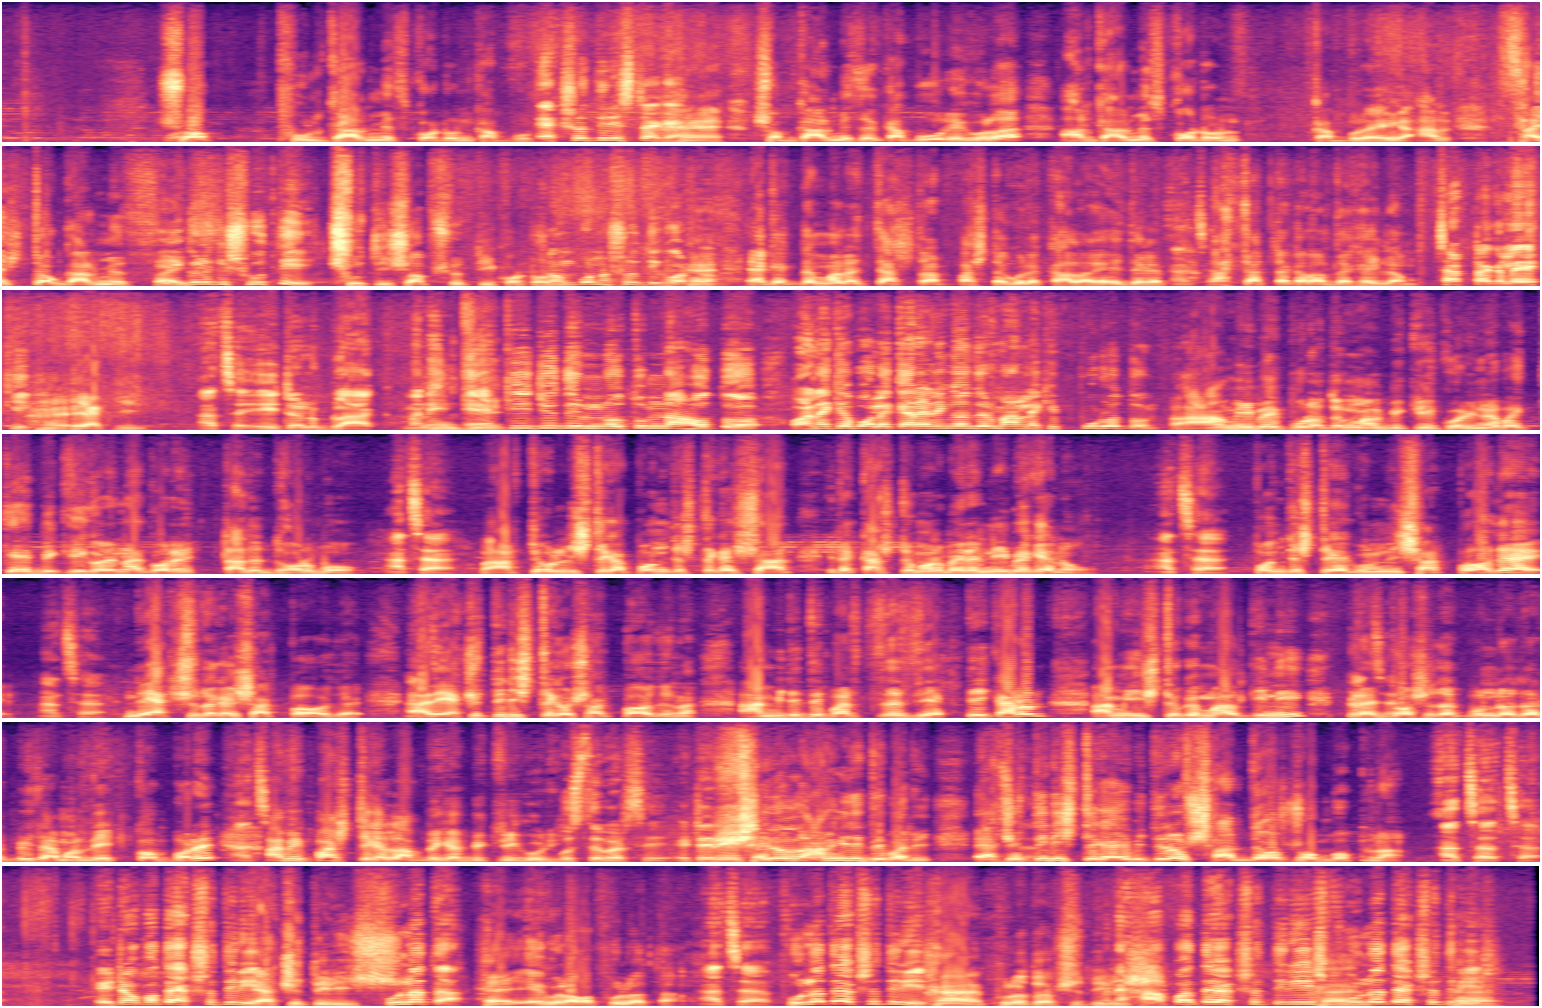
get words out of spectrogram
সব ফুল গার্মেন্টস কটন কাপড়। একশো তিরিশ টাকা? হ্যাঁ সব গার্মেন্টসের কাপড় এগুলা আর গার্মেন্টস কটন কাপড় আর সাইজটাও গার্মেন্টস সাইজ এগুলো কি সুতি? সুতি সব সুতি কটন সম্পূর্ণ সুতি কটন হ্যাঁ এক একটা মালে চারটা পাঁচটা করে কালার এই দেখেন আচ্ছা। আর চারটা কালার দেখাইলাম। চারটা কালার একই? হ্যাঁ একই। আচ্ছা এইটা হলো ব্ল্যাক মানে একই যদি নতুন না হতো অনেকে বলে কেরানীগঞ্জের মাল নাকি পুরাতন? আমি ভাই পুরাতন মাল বিক্রি করি না ভাই। কে বিক্রি করে না করে তাদের ধরবো। আচ্ছা। আর চল্লিশ টাকা পঞ্চাশ টাকা ষাট এটা কাস্টমার বাইরে নিবে কেন? আচ্ছা। পঞ্চাশ টাকা কোনোদিন শার্ট পাওয়া যায়? আচ্ছা। একশো টাকায় শার্ট পাওয়া যায়। আর একশো তিরিশ টাকাও শার্ট পাওয়া যায় না। আমি দিতে পারতেছি একটাই কারণ আমি স্টকে মাল কিনি প্রায় আচ্ছা। দশ হাজার পনেরো হাজার পিস আমার রেট কম পড়ে আচ্ছা। আমি পাঁচ টাকা লাভ রেখে বিক্রি করি। বুঝতে পারছি। এটা রেশিও আমি দিতে পারি। একশো তিরিশ টাকায় ভিতরেও শার্ট দেওয়া সম্ভব না। আচ্ছা আচ্ছা। এটাও কত? একশো তিরিশ? একশো তিরিশ। ফুলাতা? হ্যাঁ এগুলো আবার ফুলতা। আচ্ছা। ফুলাতে একশো তিরিশ? হ্যাঁ ফুলতা একশো মানে তিরিশ হাফাতে একশো তিরিশ হ্যাঁ, ফুলাতে একশো তিরিশ? হ্যাঁ।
